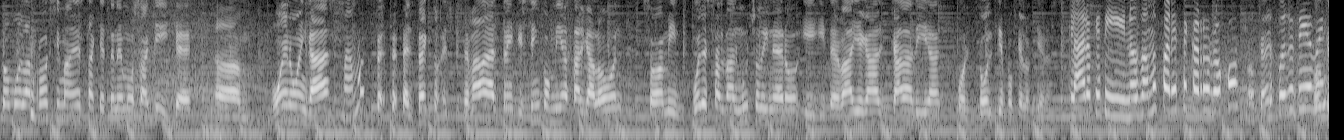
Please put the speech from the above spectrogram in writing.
Como la próxima esta que tenemos aquí, que um, bueno en gas. Vamos. Pe- pe- perfecto. Eh, Te va a dar 35 millas al galón. So, I mean, puedes salvar mucho dinero y, y te va a llegar cada día por todo el tiempo que lo quieras. Claro que sí. Nos vamos para este carro rojo. Después de ti, Edwin. Ok.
